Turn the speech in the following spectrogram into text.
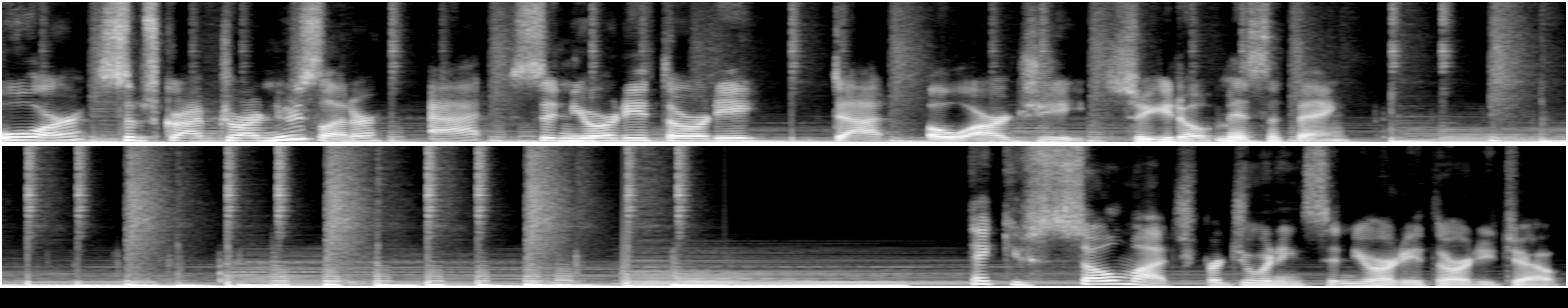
Or subscribe to our newsletter at seniorityauthority.org so you don't miss a thing. Thank you so much for joining Seniority Authority, Joe.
